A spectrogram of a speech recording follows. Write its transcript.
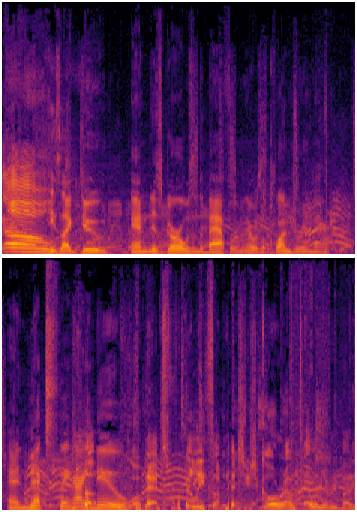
no. he's like, dude, and this girl was in the bathroom, and there was a plunger in there, and next thing I knew, Well, that's really something that you should go around telling everybody.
